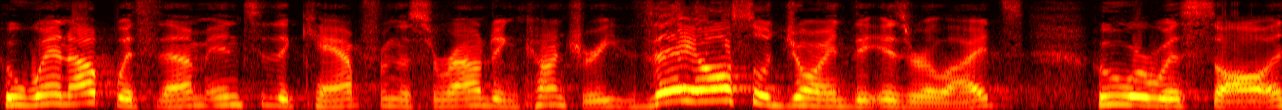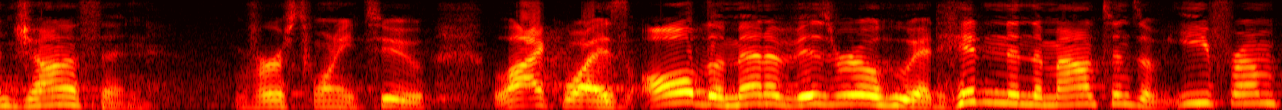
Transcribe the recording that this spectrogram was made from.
who went up with them into the camp from the surrounding country, they also joined the Israelites who were with Saul and Jonathan. Verse 22 Likewise, all the men of Israel who had hidden in the mountains of Ephraim,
